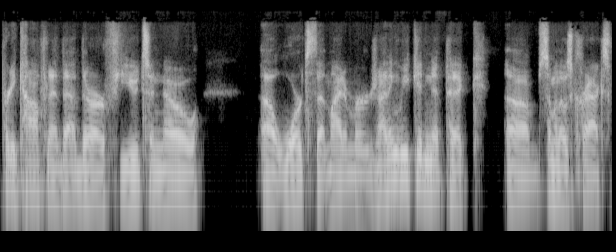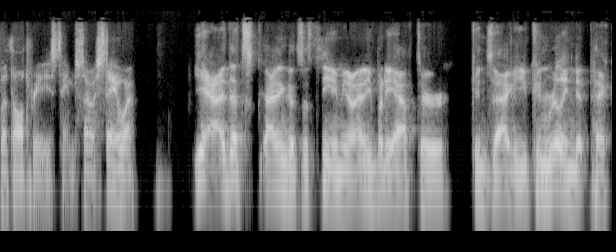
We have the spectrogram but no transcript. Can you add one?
pretty confident that there are few to no uh, warts that might emerge. And I think we could nitpick uh, some of those cracks with all three of these teams. So stay away. Yeah, that's I think that's a theme. You know, anybody after Gonzaga, you can really nitpick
